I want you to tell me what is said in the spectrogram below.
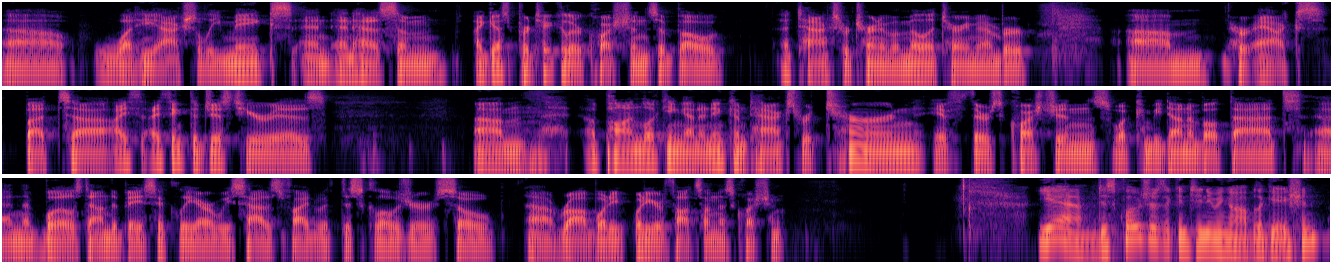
uh, what he actually makes, and and has some, I guess, particular questions about a tax return of a military member, um, her ex. But uh, I, th- I think the gist here is um, upon looking at an income tax return, if there's questions, what can be done about that? And that boils down to basically, are we satisfied with disclosure? So, uh, Rob, what are, what are your thoughts on this question? Yeah, disclosure is a continuing obligation.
